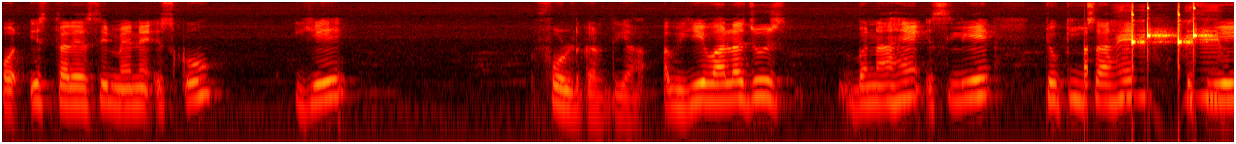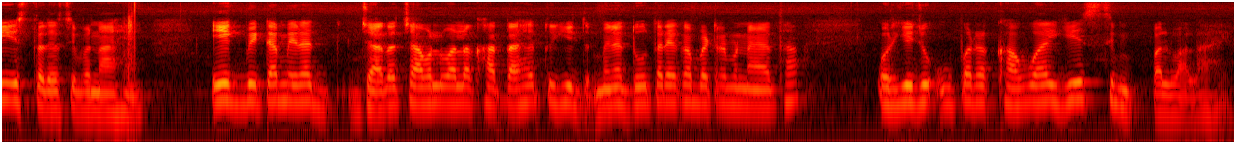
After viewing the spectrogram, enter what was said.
और इस तरह से मैंने इसको ये फोल्ड कर दिया। अब ये वाला जो बना है, इसलिए क्योंकि ऐसा है, इसलिए इस तरह से बना है। एक बेटा मेरा ज़्यादा चावल वाला खाता है तो ये मैंने दो तरह का बैटर बनाया था, और ये जो ऊपर रखा हुआ है, ये सिंपल वाला है।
